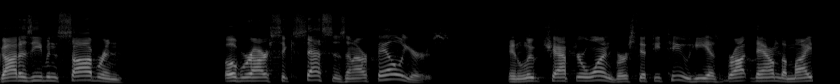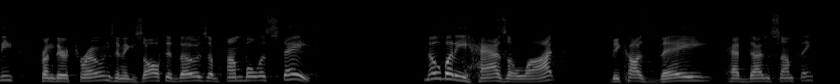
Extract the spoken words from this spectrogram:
God is even sovereign over our successes and our failures. In Luke chapter 1, verse 52, he has brought down the mighty from their thrones and exalted those of humble estate. Nobody has a lot because they have done something.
